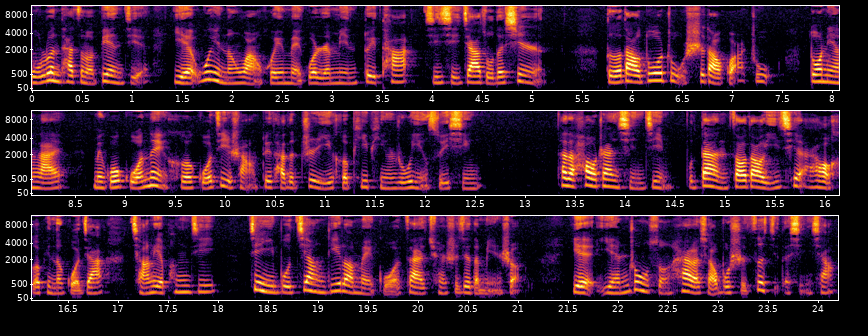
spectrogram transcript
无论他怎么辩解，也未能挽回美国人民对他及其家族的信任。得道多助，失道寡助。多年来，美国国内和国际上对他的质疑和批评如影随形。他的好战行径不但遭到一切爱好和平的国家强烈抨击。进一步降低了美国在全世界的名声，也严重损害了小布什自己的形象，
